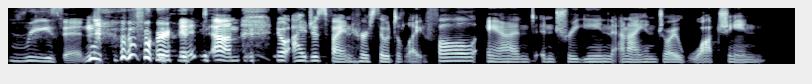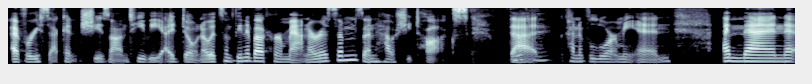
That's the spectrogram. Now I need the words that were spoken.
reason for it. Um, no, I just find her so delightful and intriguing, and I enjoy watching every second she's on TV. I don't know. It's something about her mannerisms and how she talks that okay. kind of lure me in. And then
